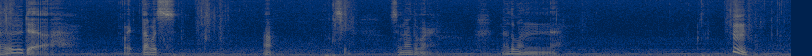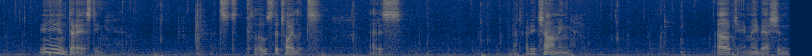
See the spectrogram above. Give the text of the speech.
Oh dear. Wait, that was... Oh. Let's see. It's another one. Another one. Hmm. Interesting. Let's close the toilet. That is not very charming. Okay, maybe I shouldn't.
